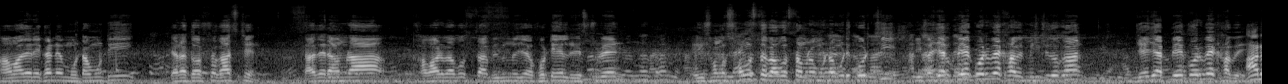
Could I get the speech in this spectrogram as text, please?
আমাদের এখানে মোটামুটি যারা দর্শক আসছেন তাদের আমরা খাবার ব্যবস্থা বিভিন্ন যে হোটেল রেস্টুরেন্ট এই সমস্ত সমস্ত ব্যবস্থা আমরা মোটামুটি করছি। আর পে করবে খাবে মিষ্টি দোকান যে যা পে করবে খাবে। আর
